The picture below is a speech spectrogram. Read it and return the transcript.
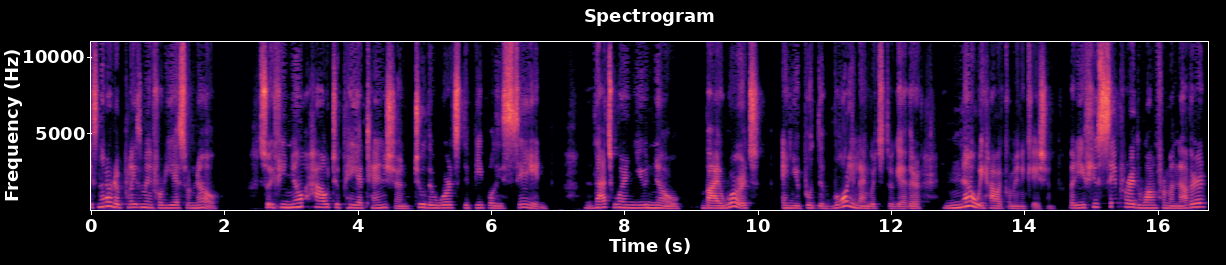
It's not a replacement for yes or no. So if you know how to pay attention to the words the people is saying, that's when you know by words and you put the body language together, now we have a communication. But if you separate one from another,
